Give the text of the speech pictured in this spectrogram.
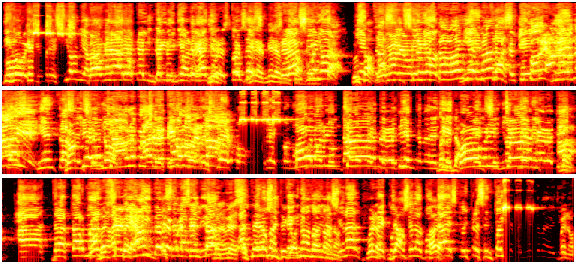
dijo oiga, que en presión había hablar ganado del técnico Independiente Alejandro Medellín. Entonces, Mire, mire, el señor, mientras el señor, mientras que el el- mientras- nadie. mientras No el quieren señor que hable porque le digo la verdad. Pobre las bondades hinchada de Medellín. ya. Pobre El señor hinchada de viene Medellín. a, a tratar mal Bueno. Medellín. La realidad. Bueno, Al menos el técnico No, no, no. Nacional Bueno, reconoce A las bondades que hoy presentó Medellín. Bueno,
